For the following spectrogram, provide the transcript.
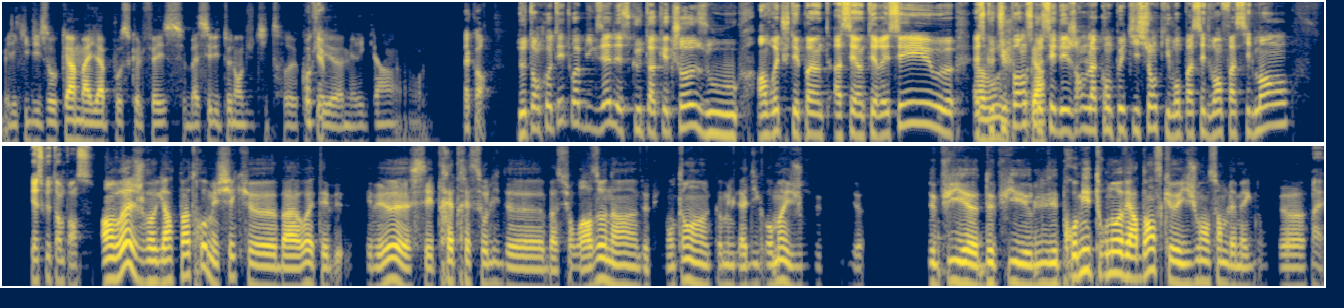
mais l'équipe d'Isoka, Maya, Po, Skullface, bah, c'est les tenants du titre euh, côté euh, américain. voilà. D'accord. De ton côté, toi, Big Z, est-ce que tu as quelque chose où en vrai tu t'es pas assez intéressé ou- Est-ce Ah que oui, tu penses que c'est des gens de la compétition qui vont passer devant facilement? Qu'est-ce que t'en penses? En vrai, je regarde pas trop, mais je sais que bah ouais, TB TBE, c'est très très solide euh, bah, sur Warzone hein, depuis longtemps. hein. Comme il l'a dit, Groma, ils jouent depuis, euh, depuis, euh, depuis les premiers tournois Verdansk, ils jouent ensemble, les mecs. Donc, euh, Ouais.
